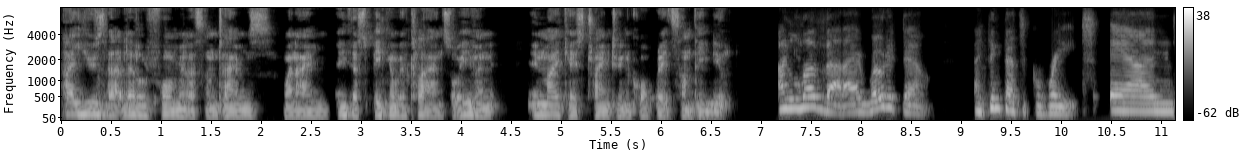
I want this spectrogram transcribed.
I use that little formula sometimes when I'm either speaking with clients or even in my case, trying to incorporate something new. I love that. I wrote it down. I think that's great. And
